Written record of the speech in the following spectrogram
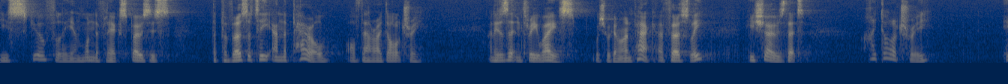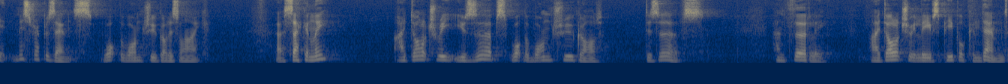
he skillfully and wonderfully exposes the perversity and the peril of their idolatry. And he does it in three ways, which we're going to unpack. Uh, firstly, he shows that idolatry it misrepresents what the one true God is like. Uh, secondly, idolatry usurps what the one true God deserves. And thirdly, idolatry leaves people condemned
